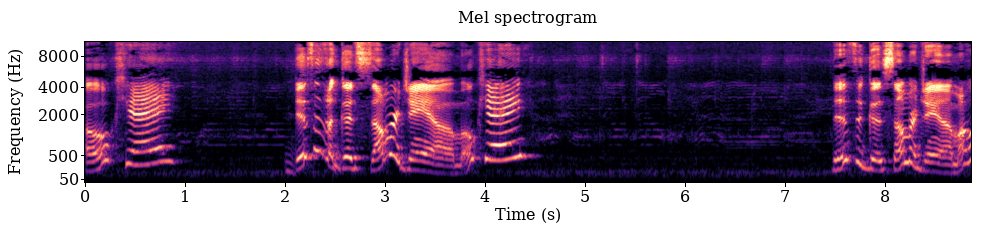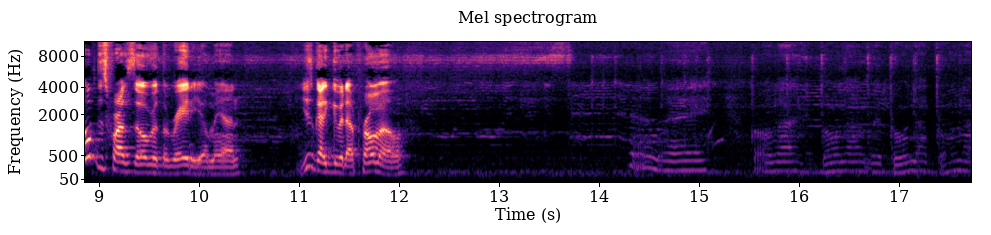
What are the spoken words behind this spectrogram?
Okay. This is a good summer jam, okay. This is a good summer jam. I hope this crosses over the radio, man. You just gotta give it that promo bola, bola,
